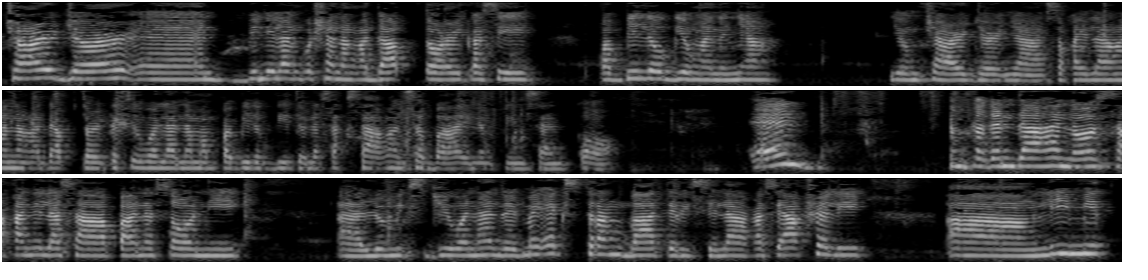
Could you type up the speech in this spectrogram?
charger and binilan ko siya ng adapter kasi pabilog yung ano niya, yung charger niya. So, kailangan ng adapter kasi wala namang pabilog dito na saksakan sa bahay ng pinsan ko. And, ang kagandahan no, sa kanila sa Panasonic uh, Lumix G100, may extrang battery sila. Kasi actually, ang limit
